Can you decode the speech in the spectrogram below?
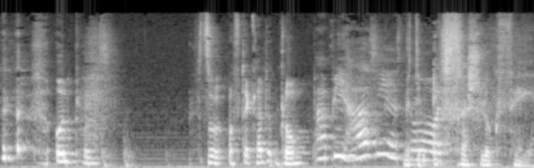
Und Plumps. So, auf der Kante plump. Papi Hasi ist Mit dem extra Schluck Fail.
